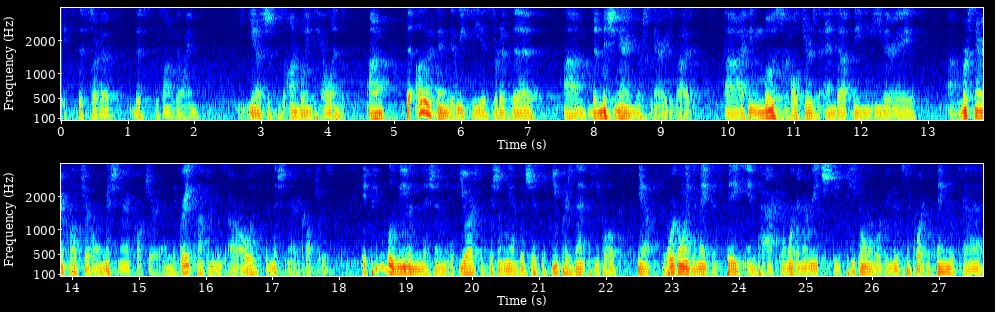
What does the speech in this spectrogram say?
it's this sort of this this ongoing you know, it's just this ongoing tailwind. Um, the other thing that we see is sort of the um, the missionary mercenary divide. Uh, I think most cultures end up being either a uh, mercenary culture or a missionary culture, and the great companies are always the missionary cultures. If people believe in the mission, if you are sufficiently ambitious, if you present people, you know, we're going to make this big impact and we're going to reach these people and we're going to do this important thing that's going to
